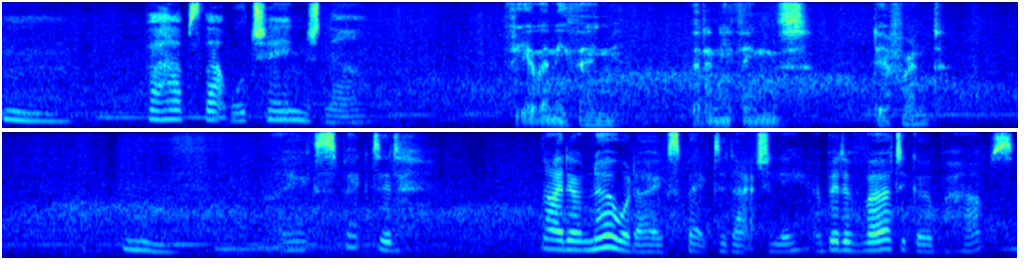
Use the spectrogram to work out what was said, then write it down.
Hmm. Perhaps that will change now. Feel anything? That anything's different? Hmm. I expected... I don't know what I expected, actually. A bit of vertigo, perhaps.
